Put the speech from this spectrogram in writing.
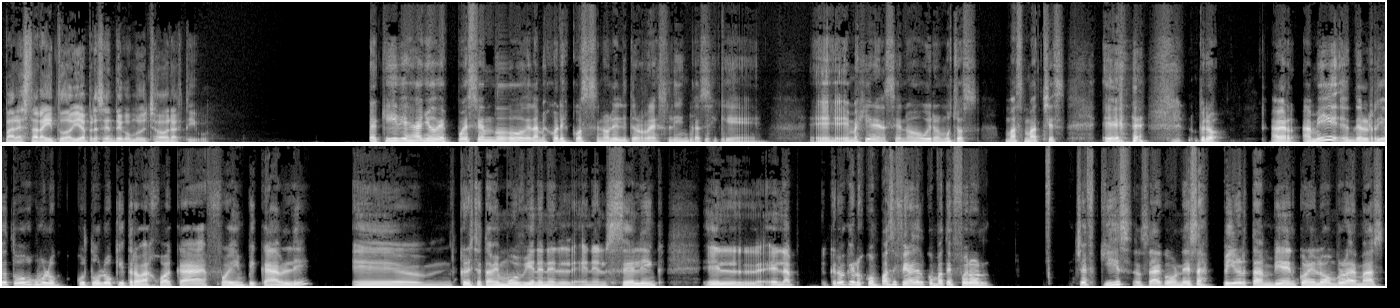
para estar ahí todavía presente como luchador activo. Aquí 10 años después siendo de las mejores cosas en All Elite Wrestling, así que eh, imagínense, ¿no? Hubieron muchos más matches. Eh, pero, a ver, a mí eh, del Río, todo, como lo, todo lo que trabajó acá fue impecable. Eh, también muy bien en el, en el selling. El, creo que los compases finales del combate fueron Chef Kiss, o sea, con esa spear también, con el hombro. Además,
